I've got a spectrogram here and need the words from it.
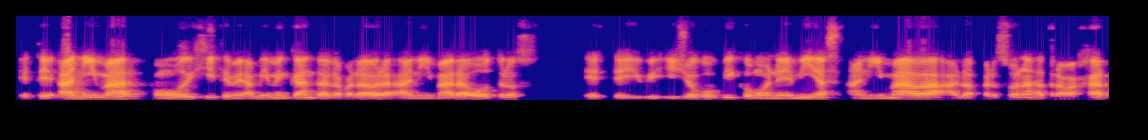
Este, animar, como vos dijiste, a mí me encanta la palabra animar a otros, este, y, y yo vi como Nehemías animaba a las personas a trabajar.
